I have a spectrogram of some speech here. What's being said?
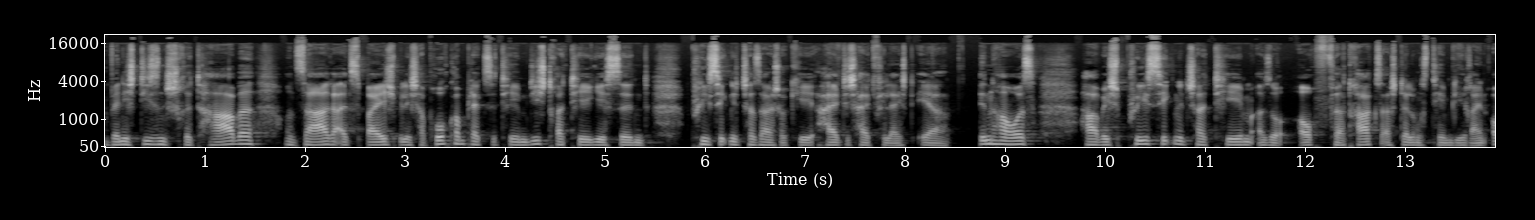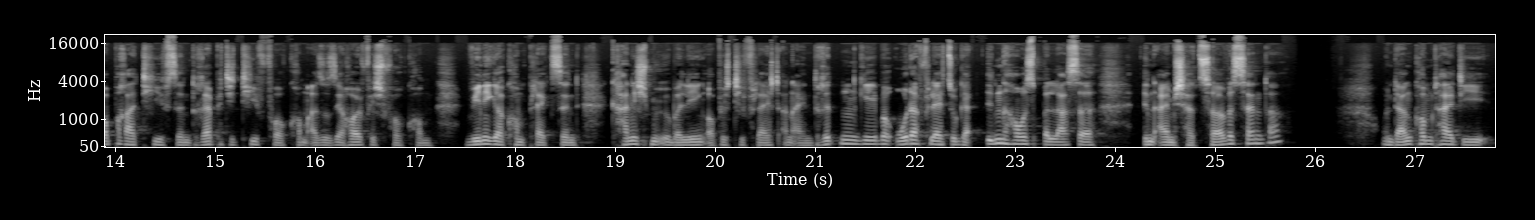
wenn ich diesen Schritt habe und sage als Beispiel, ich habe hochkomplexe Themen, die strategisch sind, Pre-Signature sage ich, okay, halte ich halt vielleicht eher in-house habe ich Pre-Signature-Themen, also auch Vertragserstellungsthemen, die rein operativ sind, repetitiv vorkommen, also sehr häufig vorkommen, weniger komplex sind, kann ich mir überlegen, ob ich die vielleicht an einen Dritten gebe oder vielleicht sogar in-house belasse in einem Shared Service Center. Und dann kommt halt die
